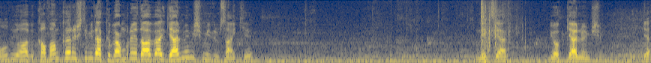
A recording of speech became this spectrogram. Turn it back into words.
Ne oluyor abi? Kafam karıştı bir dakika. Ben buraya daha evvel gelmemiş miydim sanki? Nexen. Yok gelmemişim. Gel.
